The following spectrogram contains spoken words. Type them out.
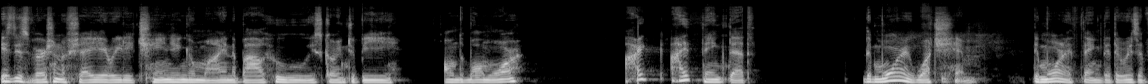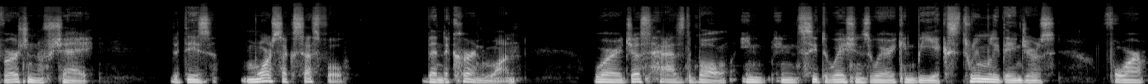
is this version of Shai really changing your mind about who is going to be on the ball more? I I think that the more I watch him, the more I think that there is a version of Shai that is more successful than the current one, where it just has the ball in, in situations where it can be extremely dangerous for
